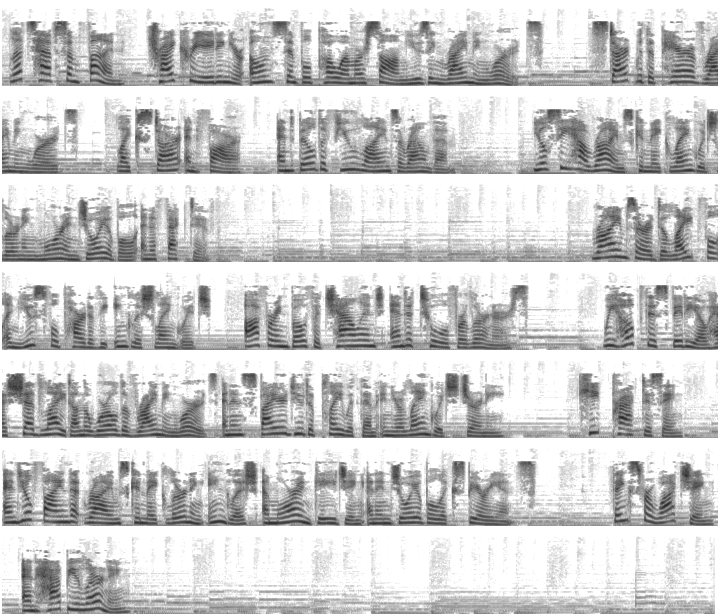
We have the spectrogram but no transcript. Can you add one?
Let's have some fun. Try creating your own simple poem or song using rhyming words. Start with a pair of rhyming words, like star and far, and build a few lines around them. You'll see how rhymes can make language learning more enjoyable and effective. Rhymes are a delightful and useful part of the English language, offering both a challenge and a tool for learners. We hope this video has shed light on the world of rhyming words and inspired you to play with them in your language journey. Keep practicing, and you'll find that rhymes can make learning English a more engaging and enjoyable experience. Thanks for watching, and happy learning!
